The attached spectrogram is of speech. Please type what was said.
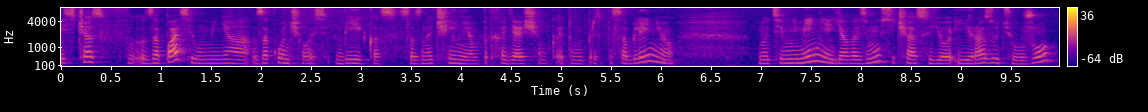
и сейчас в запасе у меня закончилась бейка со значением, подходящим к этому приспособлению. Но тем не менее я возьму сейчас ее и разутюжу,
